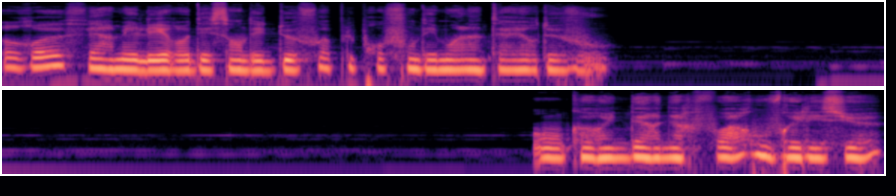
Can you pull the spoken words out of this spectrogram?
refermez-les, redescendez deux fois plus profondément à l'intérieur de vous. Encore une dernière fois, rouvrez les yeux.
